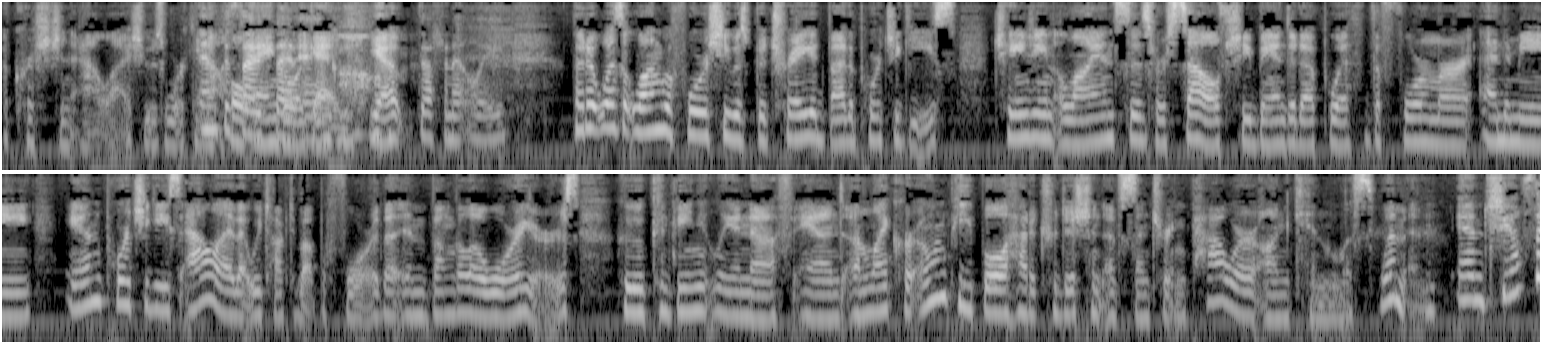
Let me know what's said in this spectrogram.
a Christian ally. She was working that whole angle that again. Angle. Yep, definitely. But it wasn't long before she was betrayed by the Portuguese. Changing alliances herself, she banded up with the former enemy and Portuguese ally that we talked about before, the Imbangala warriors, who conveniently enough, and unlike her own people, had a tradition of centering power on kinless women. And she also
